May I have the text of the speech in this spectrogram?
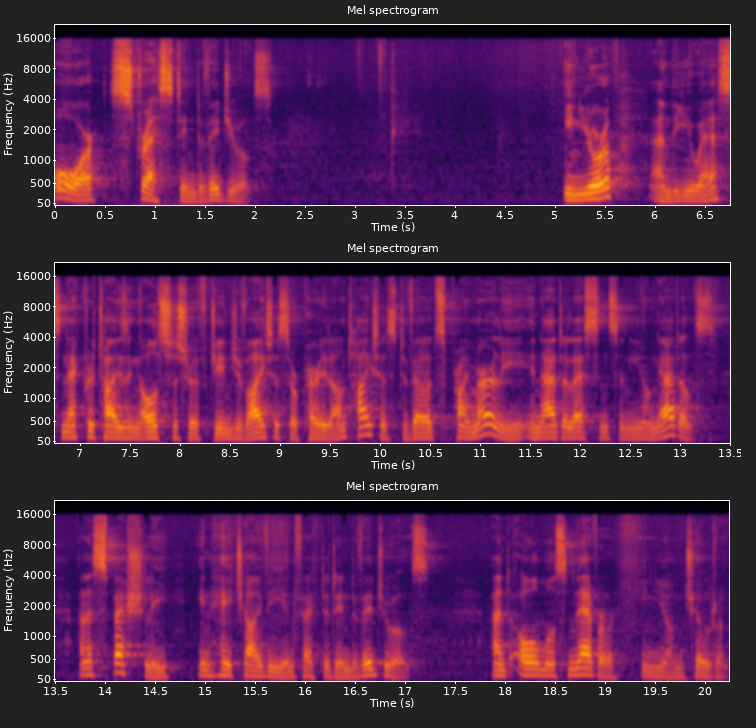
or stressed individuals. In Europe and the US, necrotizing ulcerative gingivitis or periodontitis develops primarily in adolescents and young adults, and especially in HIV infected individuals, and almost never in young children.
